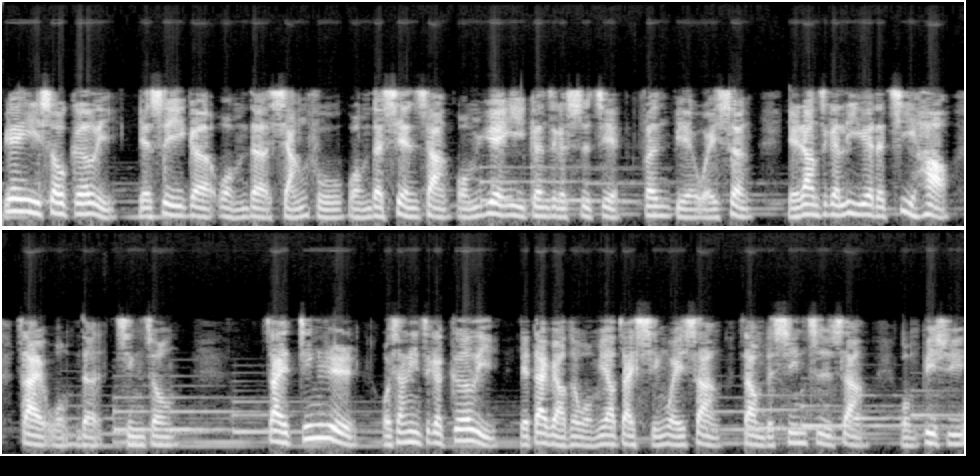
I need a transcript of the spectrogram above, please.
愿意受割礼，也是一个我们的降服，我们的献上，我们愿意跟这个世界分别为圣，也让这个立约的记号在我们的心中。在今日，我相信这个歌里也代表着我们要在行为上，在我们的心智上，我们必须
